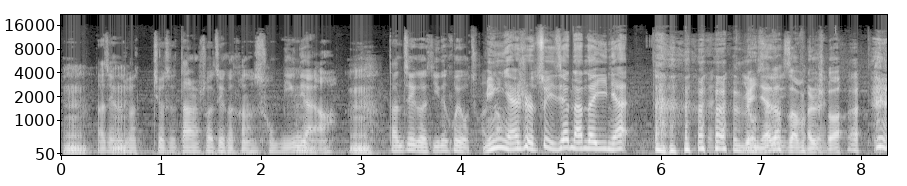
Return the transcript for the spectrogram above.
嗯那这个就就是，当然说这个可能是从明年啊，嗯，但这个一定会有传。明年是最艰难的一年，对 每年都这么。说。对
